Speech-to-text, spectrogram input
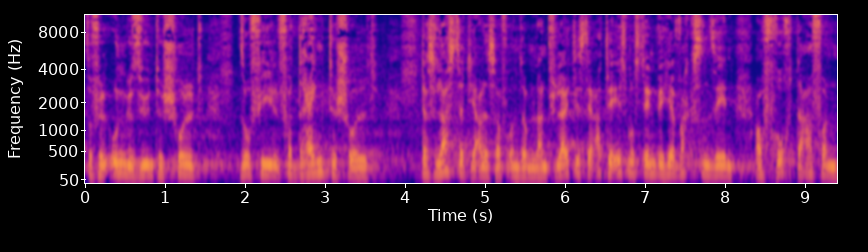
so viel ungesühnte Schuld, so viel verdrängte Schuld. Das lastet ja alles auf unserem Land. Vielleicht ist der Atheismus, den wir hier wachsen sehen, auch Frucht davon,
